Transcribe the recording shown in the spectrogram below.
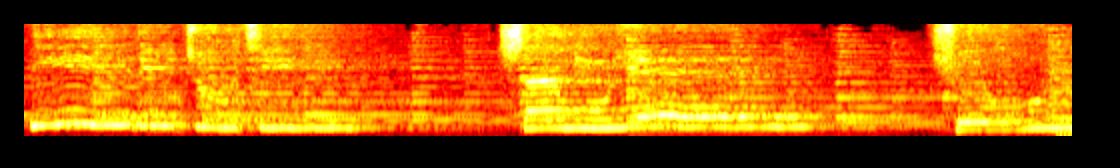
你的足迹，山无言，水无语。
